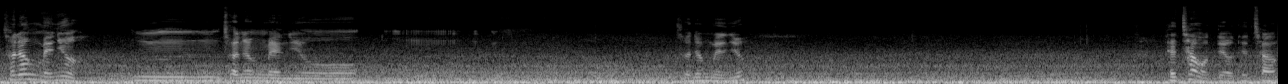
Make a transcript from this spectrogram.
저녁 메뉴. 음 저녁 메뉴 음, 저녁 메뉴? 대창 어때요 대창?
